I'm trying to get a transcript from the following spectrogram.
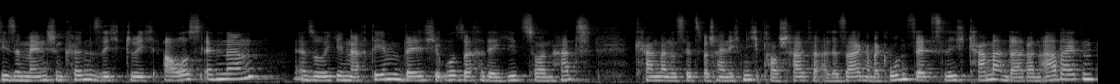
Diese Menschen können sich durchaus ändern. Also je nachdem, welche Ursache der Jezorn hat, kann man das jetzt wahrscheinlich nicht pauschal für alle sagen, aber grundsätzlich kann man daran arbeiten.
